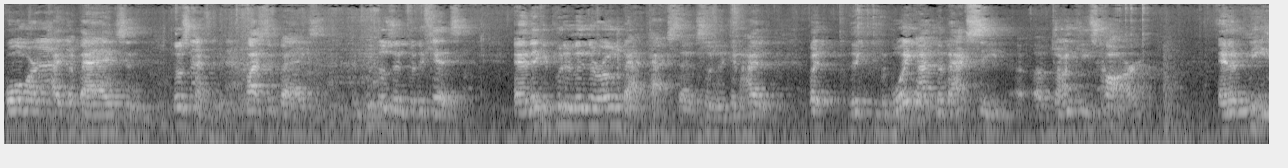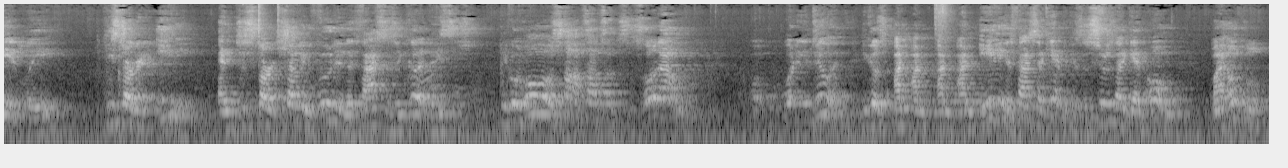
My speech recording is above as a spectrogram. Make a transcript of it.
Walmart type of bags and those kinds of plastic bags, and put those in for the kids. And they can put them in their own backpacks then, so they can hide it. But the, the boy got in the back seat of John Keith's car, and immediately he started eating and just started shoving food in as fast as he could. He, goes, whoa, whoa, stop, stop, stop, slow down. What are you doing? He goes, I'm, I'm, I'm, eating as fast as I can because as soon as I get home, my uncle,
